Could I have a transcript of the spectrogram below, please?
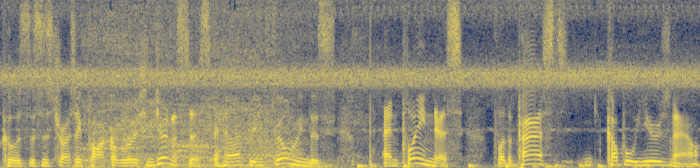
Cause this is Jurassic Park Operation Genesis, and I've been filming this and playing this for the past couple years now.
